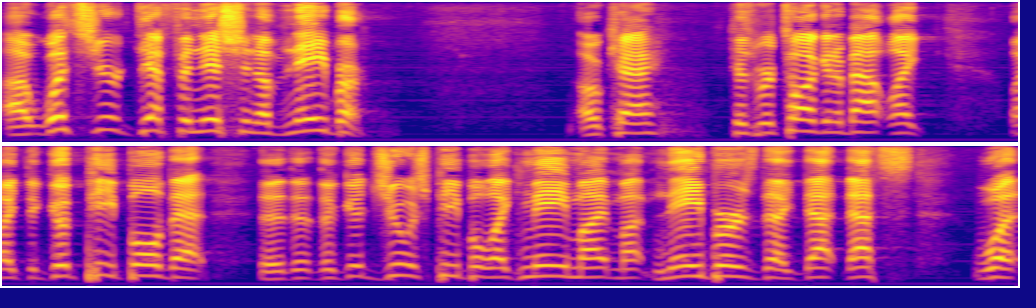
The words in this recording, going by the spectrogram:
uh, what's your definition of neighbor? Okay? Because we're talking about like like the good people that the, the, the, good Jewish people like me, my, my neighbors, that, that that's what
